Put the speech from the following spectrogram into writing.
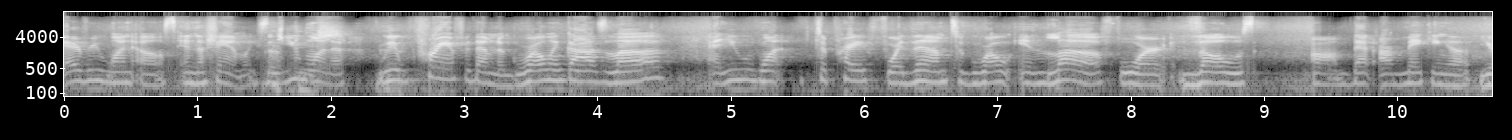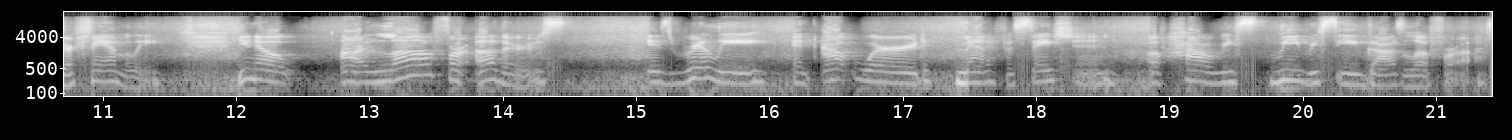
everyone else in the family. So That's you want to, we're praying for them to grow in God's love, and you want to pray for them to grow in love for those um, that are making up your family. You know, our love for others is really an outward manifestation of how we, receive God's love for us.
